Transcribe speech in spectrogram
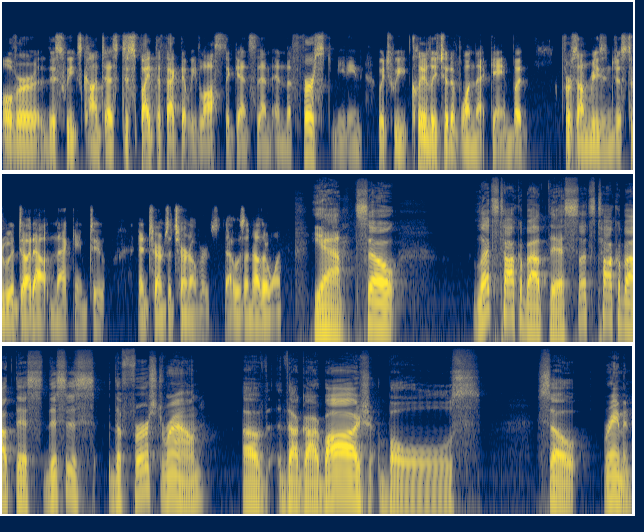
over this week's contest, despite the fact that we lost against them in the first meeting, which we clearly should have won that game, but for some reason just threw a dud out in that game too. In terms of turnovers, that was another one. Yeah. So let's talk about this. Let's talk about this. This is the first round of the garbage bowls. So, Raymond,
